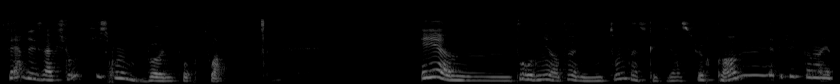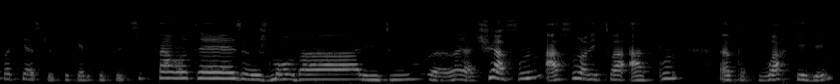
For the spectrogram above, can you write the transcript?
Faire des actions qui seront bonnes pour toi. Et pour revenir un peu à nos moutons, parce que bien sûr, comme d'habitude pendant les podcasts, je fais quelques petites parenthèses, je m'emballe et tout. Euh, voilà, je suis à fond, à fond avec toi, à fond euh, pour pouvoir t'aider.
